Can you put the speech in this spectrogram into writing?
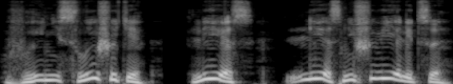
«Вы не слышите? Лес! Лес не шевелится!»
